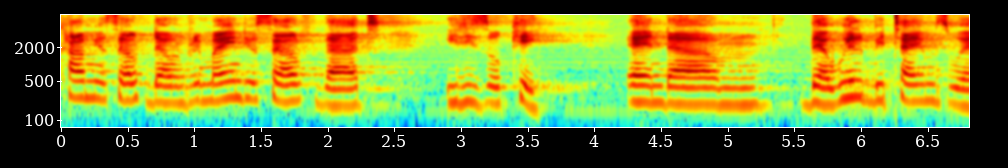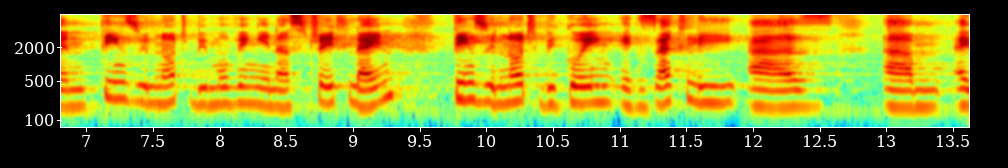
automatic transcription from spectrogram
calm yourself down, remind yourself that it is okay. And um, there will be times when things will not be moving in a straight line, things will not be going exactly as um, I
